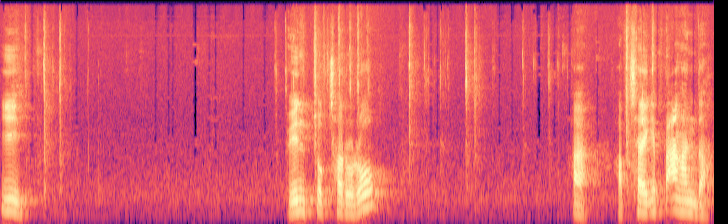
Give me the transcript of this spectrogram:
2. 왼쪽 차로로 아, 앞차에게 빵 한다.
